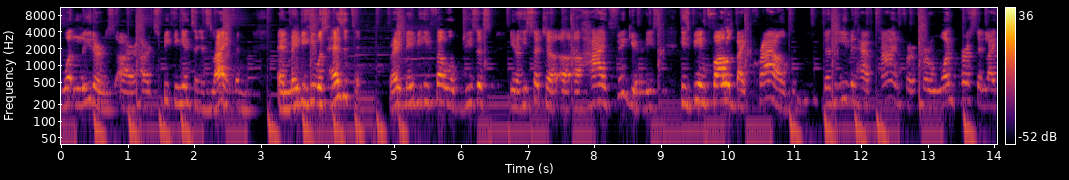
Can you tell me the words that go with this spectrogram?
what leaders are are speaking into his life. And and maybe he was hesitant right? Maybe he felt well jesus you know he's such a, a, a high figure. He's he's being followed by crowds. Does he even have time for for one person like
